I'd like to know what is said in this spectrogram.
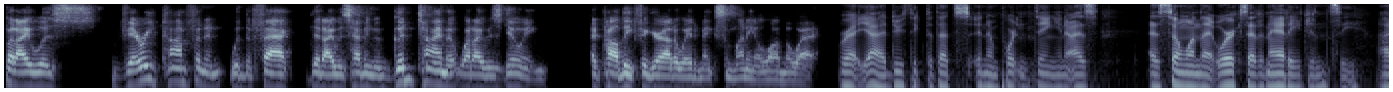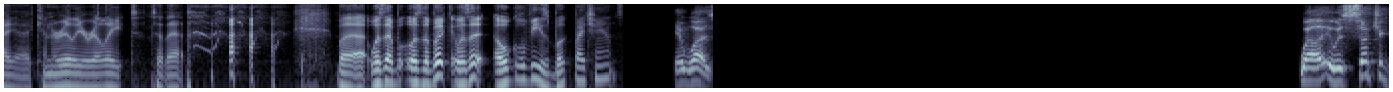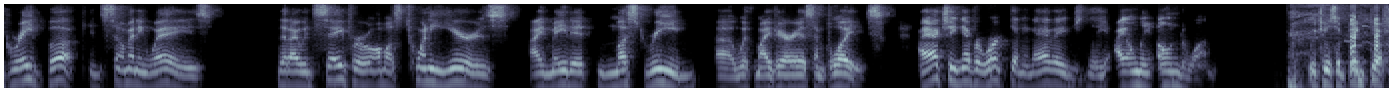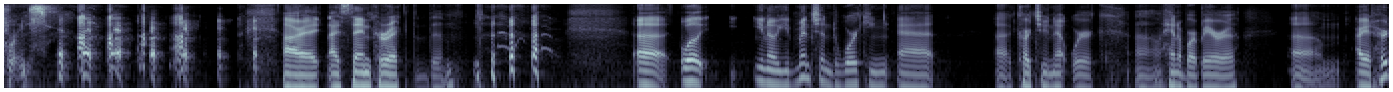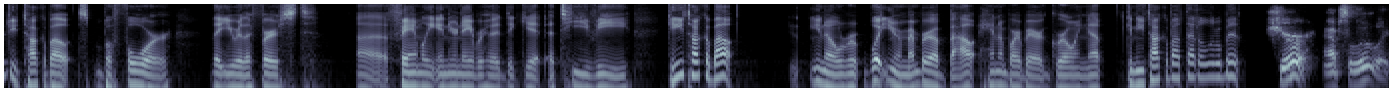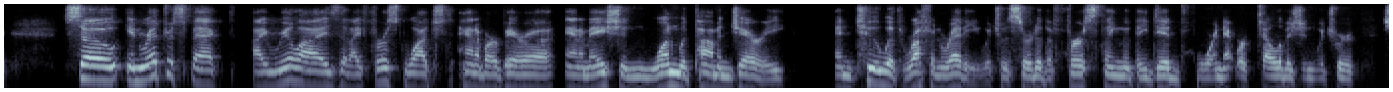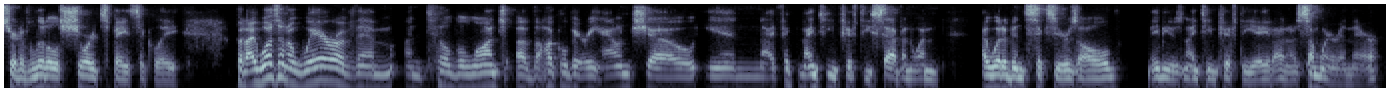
but I was very confident with the fact that I was having a good time at what I was doing. I'd probably figure out a way to make some money along the way. Right. Yeah, I do think that that's an important thing. You know, as as someone that works at an ad agency, I uh, can really relate to that. but uh, was that was the book? Was it Ogilvy's book by chance? It was. Well, it was such a great book in so many ways that I would say for almost 20 years, I made it must read uh, with my various employees. I actually never worked at an ad agency. I only owned one, which was a big difference. All right, I stand corrected then. uh, well, you know, you'd mentioned working at uh, Cartoon Network, uh, Hanna Barbera. Um, I had heard you talk about before that you were the first uh, family in your neighborhood to get a TV. Can you talk about, you know, re- what you remember about Hanna Barbera growing up can you talk about that a little bit? Sure, absolutely. So, in retrospect, I realized that I first watched Hanna-Barbera animation, one with Tom and Jerry, and two with Ruff and Reddy, which was sort of the first thing that they did for network television, which were sort of little shorts basically. But I wasn't aware of them until the launch of the Huckleberry Hound show in, I think, 1957, when I would have been six years old. Maybe it was 1958. I don't know, somewhere in there.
